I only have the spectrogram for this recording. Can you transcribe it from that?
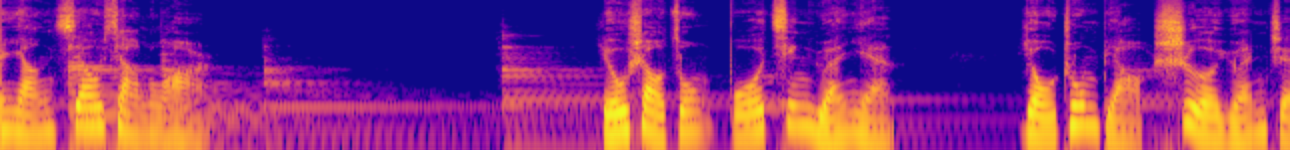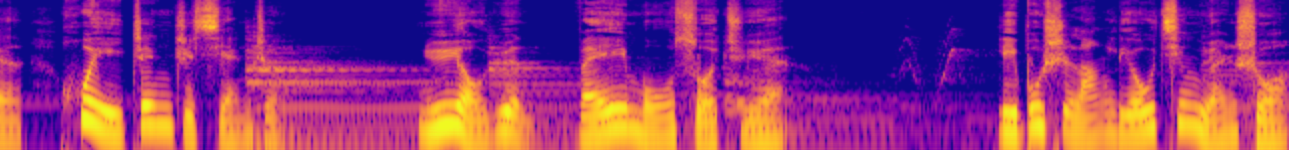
阳萧下路二。刘少宗博清源言：“有钟表设元稹，会真之贤者，女有孕，为母所绝。”礼部侍郎刘清源说：“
